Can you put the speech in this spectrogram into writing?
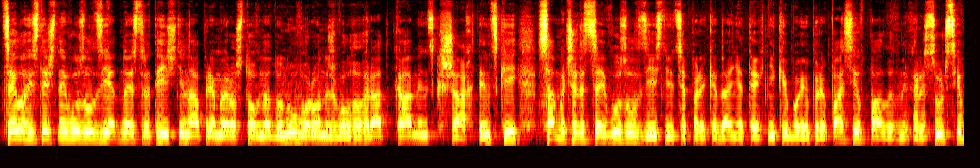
цей логістичний вузол з'єднує стратегічні напрями Ростов-на-Дону, Воронеж, Волгоград, Кам'янськ, Шахтинський. Саме через цей вузол здійснюється перекидання техніки, боєприпасів, паливних ресурсів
